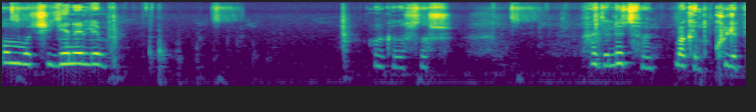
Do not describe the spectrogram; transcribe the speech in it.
Son maçı yenelim. Arkadaşlar. Hadi lütfen. Bakın kulüp.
